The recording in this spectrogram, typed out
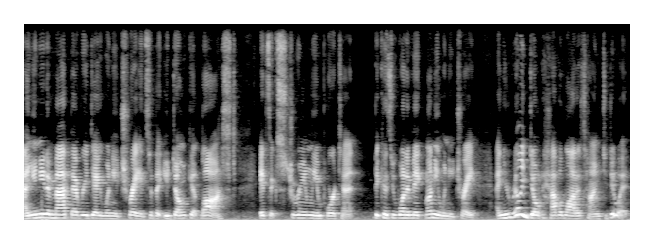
and you need a map every day when you trade so that you don't get lost. It's extremely important because you want to make money when you trade and you really don't have a lot of time to do it.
